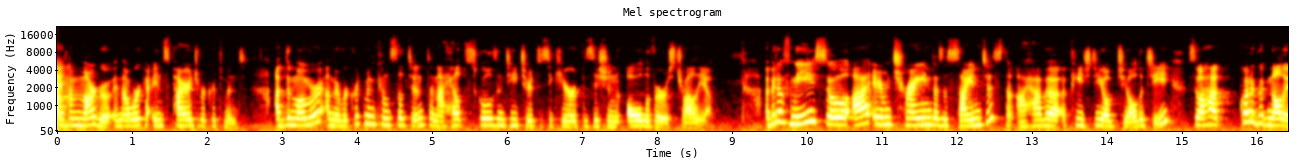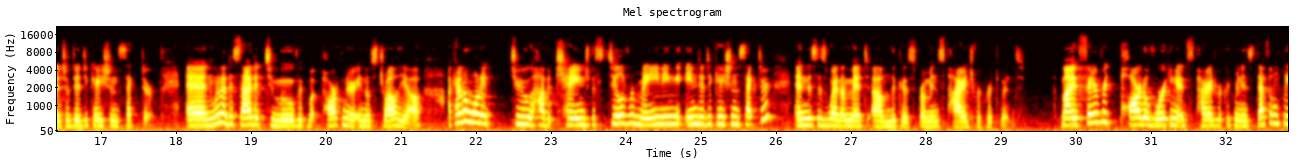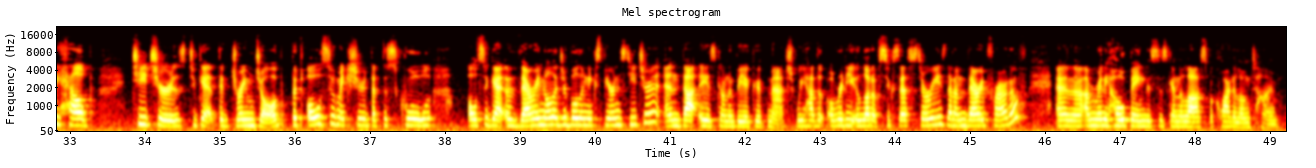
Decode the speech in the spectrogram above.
Hi, I'm Margot and I work at Inspired Recruitment. At the moment, I'm a recruitment consultant and I help schools and teachers to secure a position all over Australia. A bit of me, so I am trained as a scientist. I have a, a PhD of geology, so I had quite a good knowledge of the education sector. And when I decided to move with my partner in Australia, I kind of wanted to have a change but still remaining in the education sector. And this is when I met um, Lucas from Inspired Recruitment. My favorite part of working at Inspired Recruitment is definitely help teachers to get the dream job, but also make sure that the school also get a very knowledgeable and experienced teacher, and that is going to be a good match. We had already a lot of success stories that I'm very proud of, and uh, I'm really hoping this is going to last for quite a long time.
